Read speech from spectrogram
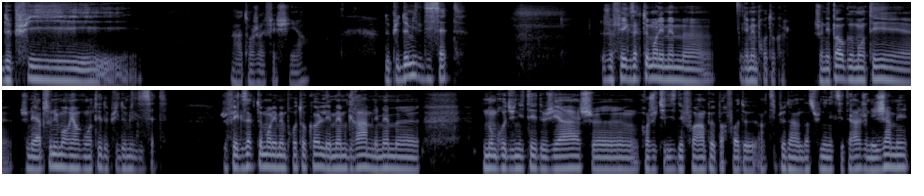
Depuis, ah, attends, je réfléchis. Hein. Depuis 2017, je fais exactement les mêmes les mêmes protocoles. Je n'ai pas augmenté, euh, je n'ai absolument rien augmenté depuis 2017. Je fais exactement les mêmes protocoles, les mêmes grammes, les mêmes euh, nombres d'unités de GH. euh, quand j'utilise des fois un peu, parfois de, un petit peu d'in- d'insuline, etc. Je n'ai jamais,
